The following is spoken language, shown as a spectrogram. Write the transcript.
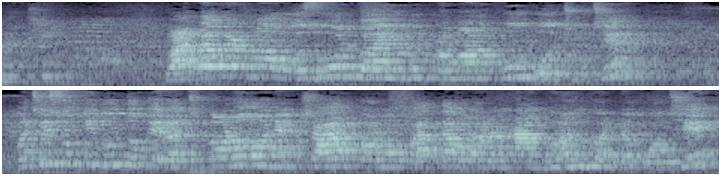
નથી. વાતાવરણમાં ઓઝોન વાયુનું પ્રમાણ ખૂબ ઓછું છે. પછી શું કીધું તો કે રજકણો અને ક્ષારકણો વાતાવરણના ઘન ઘટકો છે,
